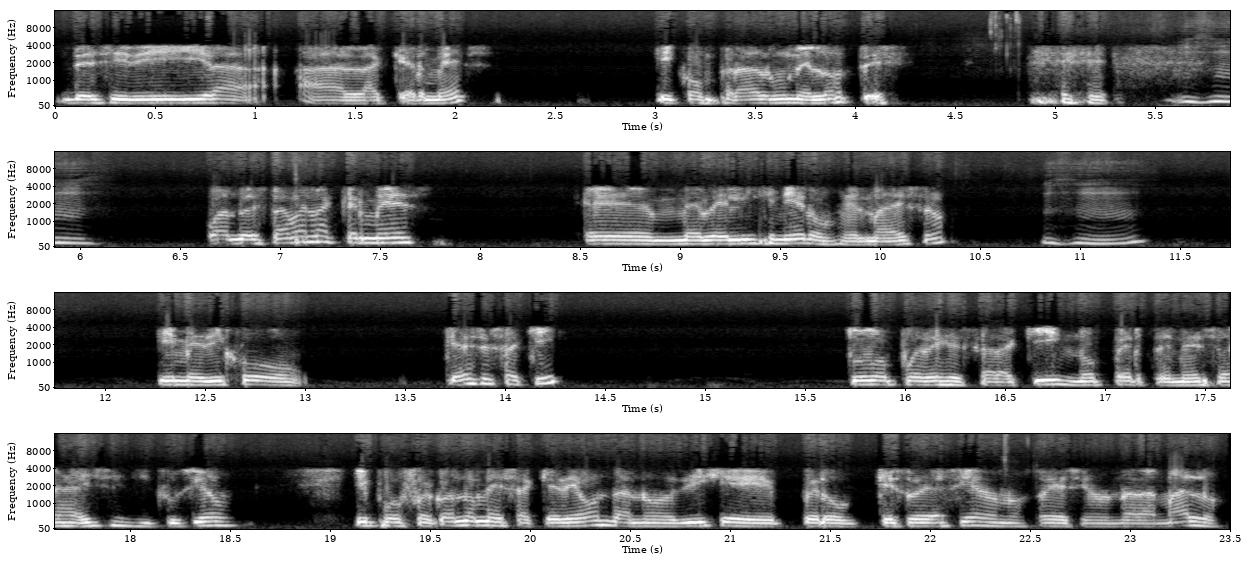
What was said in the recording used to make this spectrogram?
decidí ir a, la Kermés y comprar un elote. Cuando estaba en la Kermés, eh, me ve el ingeniero, el maestro, y me dijo, ¿qué haces aquí? Tú no puedes estar aquí, no perteneces a esa institución. Y pues fue cuando me saqué de onda, ¿no? Dije, pero ¿qué estoy haciendo? No estoy haciendo nada malo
